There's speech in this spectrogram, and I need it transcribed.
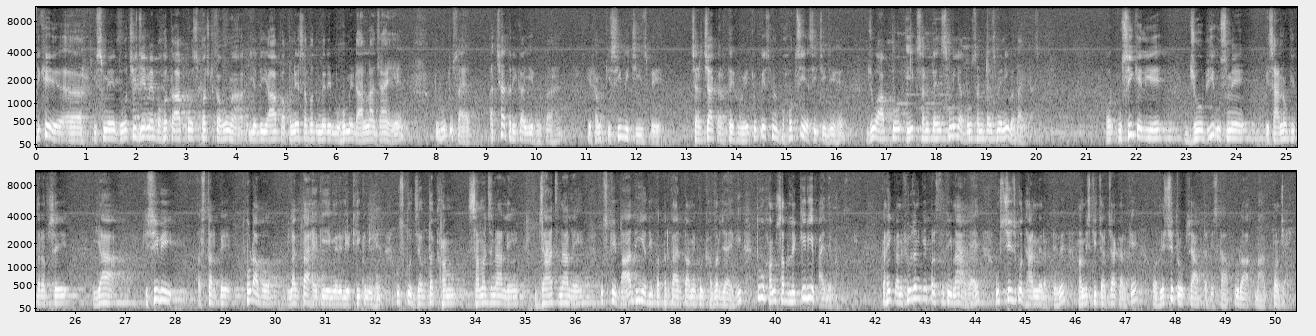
देखिए इसमें दो चीज़ें मैं बहुत आपको स्पष्ट कहूँगा। यदि आप अपने शब्द मेरे मुँह में डालना चाहें तो वो तो शायद अच्छा तरीका ये होता है कि हम किसी भी चीज़ पे चर्चा करते हुए, क्योंकि इसमें बहुत सी ऐसी चीज़ें हैं जो आपको एक सेंटेंस में या दो सेंटेंस में नहीं बताई जा सकती। और उसी के लिए जो भी उसमें किसानों की तरफ़ से या किसी भी स्तर पे थोड़ा बहुत लगता है कि ये मेरे लिए ठीक नहीं है। उसको जब तक हम समझ ना लें, जाँच ना लें, उसके बाद ही यदि पत्रकारिता में कोई खबर जाएगी तो हम सब के लिए फ़ायदेमंद कहीं कन्फ्यूज़न की परिस्थिति ना आ जाए, उस चीज़ को ध्यान में रखते हुए हम इसकी चर्चा करके और निश्चित रूप से आप तक इसका पूरा बात पहुंचाएँगे।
